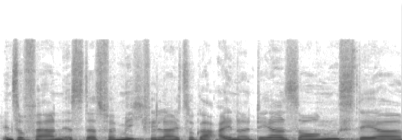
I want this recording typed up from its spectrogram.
Insofern ist das für mich vielleicht sogar einer der Songs, der,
